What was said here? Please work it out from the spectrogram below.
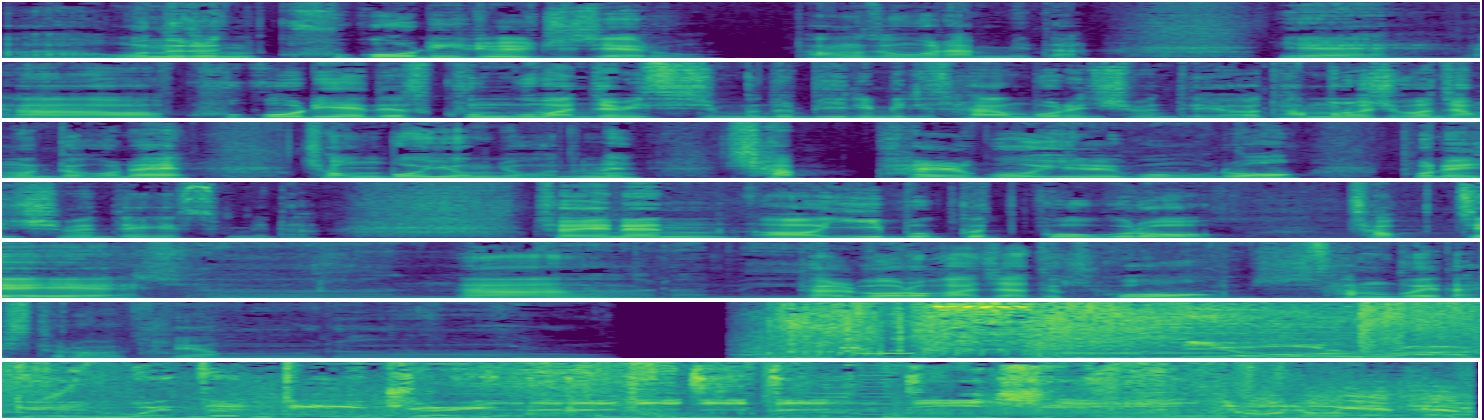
아, 오늘은 코골이를 주제로 방송을 합니다. 예. 아, 코골이에 대해서 궁금한 점 있으신 분들 미리미리 사연 보내주시면 돼요. 단문 50원 장문병원에 정보 이용료는 샵 8910으로 보내주시면 되겠습니다. 저희는 어, 2부 끝곡으로 적재의 어, 별 보러 가자 듣고 3부에 다시 돌아올게요. You're rocking with the DJ. DJ 조종의 FM.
